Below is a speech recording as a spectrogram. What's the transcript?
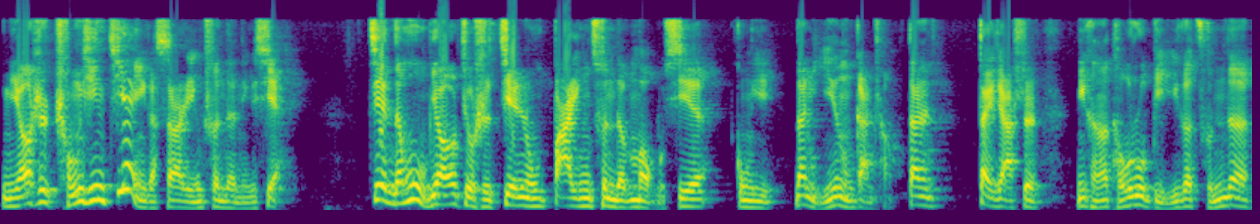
你要是重新建一个十二英寸的那个线，建的目标就是兼容八英寸的某些工艺，那你一定能干成。但是代价是你可能投入比一个纯的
